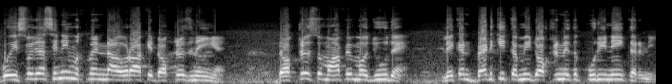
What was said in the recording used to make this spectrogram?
वो इस वजह से नहीं मुतमिन ना हो रहा कि डॉक्टर्स नहीं हैं। डॉक्टर्स तो वहाँ पे मौजूद हैं, लेकिन बेड की कमी डॉक्टर ने तो पूरी नहीं करनी।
